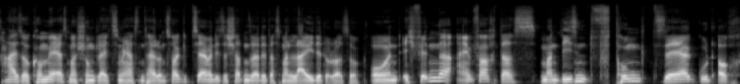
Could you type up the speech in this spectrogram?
also kommen wir erstmal schon gleich zum ersten Teil. Und zwar gibt es ja immer diese Schattenseite, dass man leidet oder so. Und ich finde einfach, dass man diesen Punkt sehr gut auch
